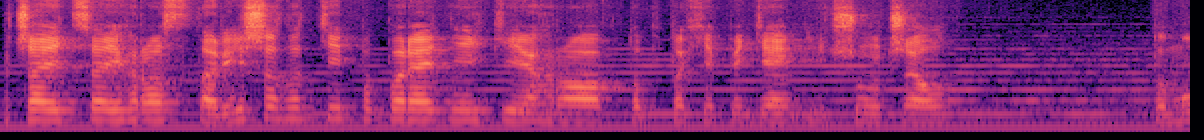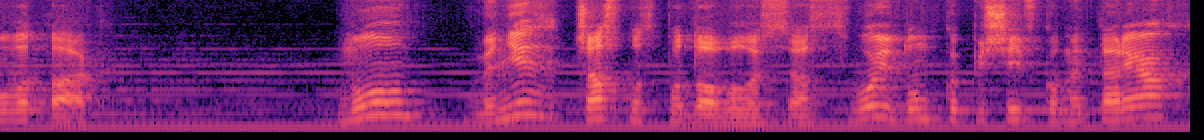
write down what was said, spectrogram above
Хоча і ця ігра старіша за ті попередні, які я грав, тобто Happy Game і Чучел. Тому отак. Ну, мені чесно сподобалося. Свою думку пишіть в коментарях,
